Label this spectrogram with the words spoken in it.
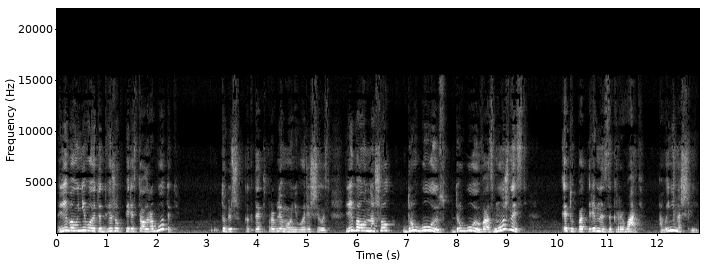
Либо у него этот движок перестал работать, то бишь как-то эта проблема у него решилась, либо он нашел другую, другую возможность эту потребность закрывать, а вы не нашли.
